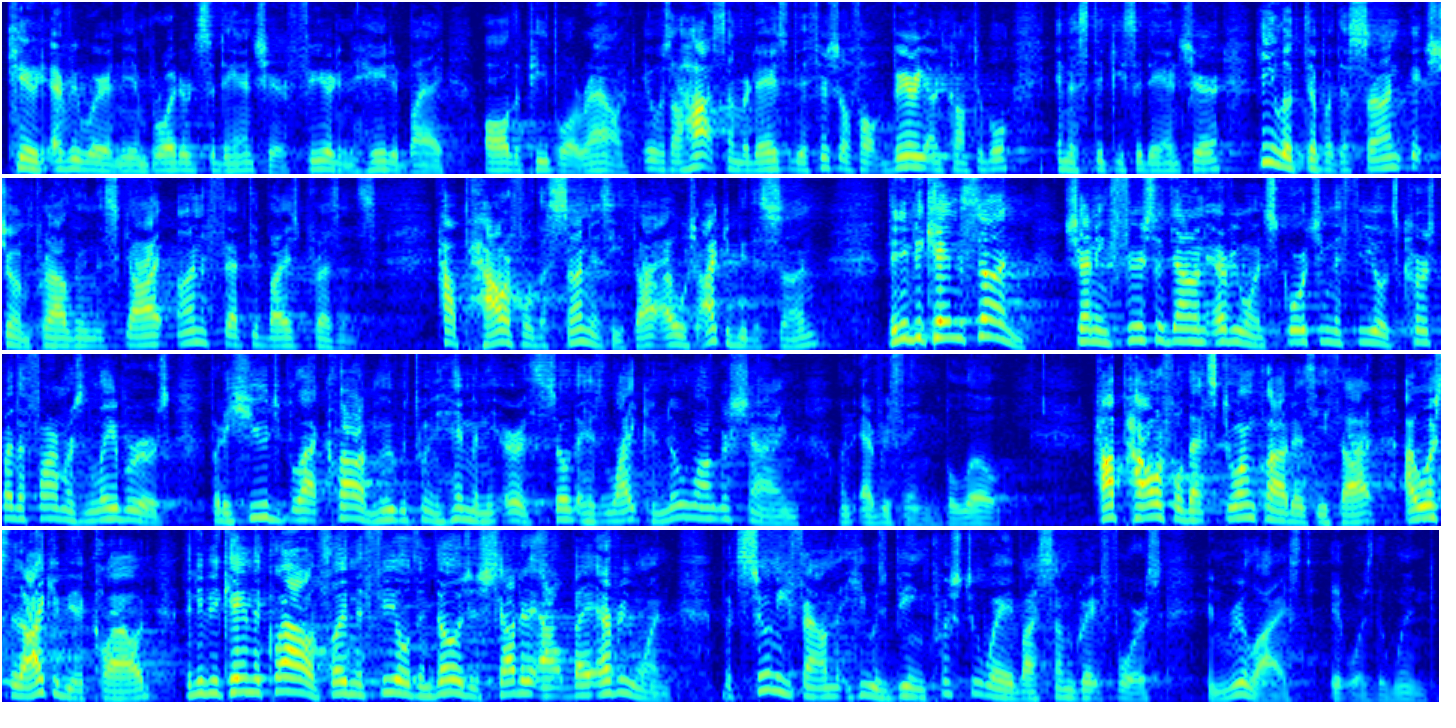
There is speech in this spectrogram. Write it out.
Carried everywhere in the embroidered sedan chair, feared and hated by all the people around. It was a hot summer day, so the official felt very uncomfortable in the sticky sedan chair. He looked up at the sun. It shone proudly in the sky, unaffected by his presence. How powerful the sun is, he thought. I wish I could be the sun. Then he became the sun, shining fiercely down on everyone, scorching the fields, cursed by the farmers and laborers. But a huge black cloud moved between him and the earth, so that his light could no longer shine on everything below. How powerful that storm cloud is, he thought. I wish that I could be a cloud. Then he became the cloud, flooding the fields and villages, shouted out by everyone. But soon he found that he was being pushed away by some great force and realized it was the wind.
